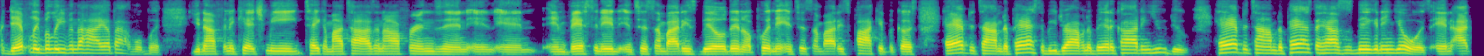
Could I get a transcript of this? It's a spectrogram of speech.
definitely believe in the higher power, but you're not to catch me taking my tithes and offerings and, and and investing it into somebody's building or putting it into somebody's pocket because half the time the pastor be driving a better car than you do. Half the time the pastor house is bigger than yours. And I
